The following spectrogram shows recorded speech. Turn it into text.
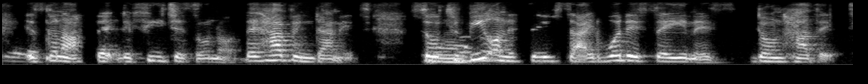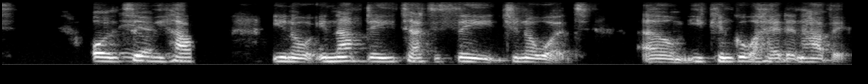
yeah. it's going to affect the features or not. They haven't done it. So to be on the safe side, what they're saying is don't have it until yeah. we have, you know, enough data to say, do you know what, um, you can go ahead and have it.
